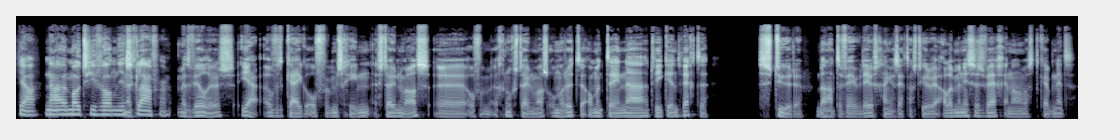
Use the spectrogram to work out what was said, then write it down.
Ja, na een motie van Jesse Klaver. Met Wilders. Ja, over te kijken of er misschien steun was. Uh, of er genoeg steun was om Rutte al meteen na het weekend weg te sturen. Dan had de VVD waarschijnlijk gezegd, dan sturen wij alle ministers weg en dan was het kabinet.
